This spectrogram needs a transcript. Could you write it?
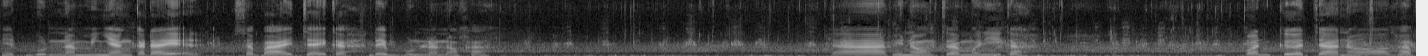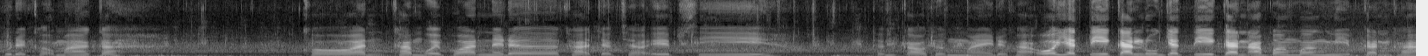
เฮ็ดบุญน้ำมิยังก็ได้สบายใจก็ได้บุญแล้วเนาะค่ะจ้าพี่น้องจ้ามื้อนี้ก็ วันเกิดจ้าเนาะค่ะ ผู้ใดเข้ามากก็ขออันคำอวยพรในเด้อค่ะ จากชาว FC เทั้งเก่าทั้งใหม่ด้อค่ะ โอ้ยอย่าตีกันลูกอย่าตีกันอะเบิ่งเบิ่งหนีบกันค่ะ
